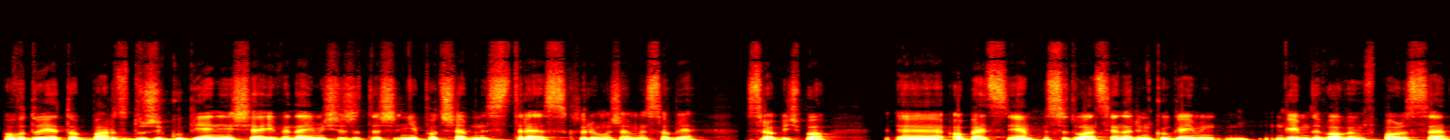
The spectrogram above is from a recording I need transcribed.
powoduje to bardzo duże gubienie się i wydaje mi się, że też niepotrzebny stres, który możemy sobie zrobić, bo e, obecnie sytuacja na rynku gaming, game devowym w Polsce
